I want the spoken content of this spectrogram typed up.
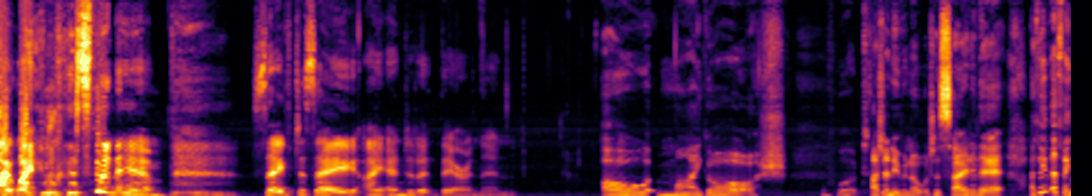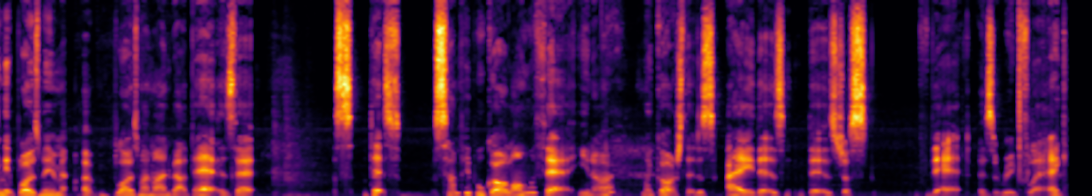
I weighed less than him. Safe to say, I ended it there and then. Oh my gosh. What? I don't even know what to say to that. I think the thing that blows me uh, blows my mind about that is that that's some people go along with that. You know, Oh my gosh, that is a that is that is just that is a red flag.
